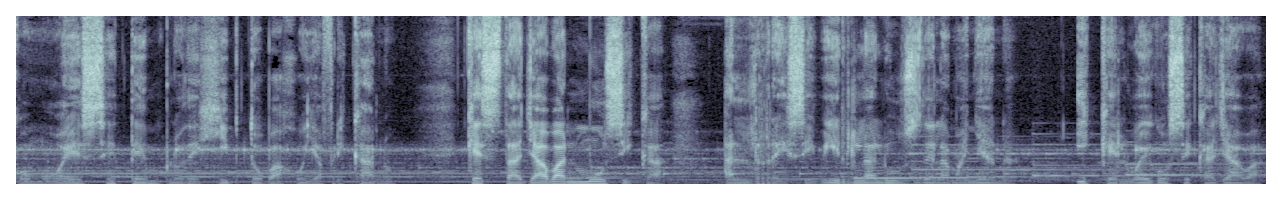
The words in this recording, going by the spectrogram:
como ese templo de Egipto bajo y africano, que estallaba en música al recibir la luz de la mañana y que luego se callaba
